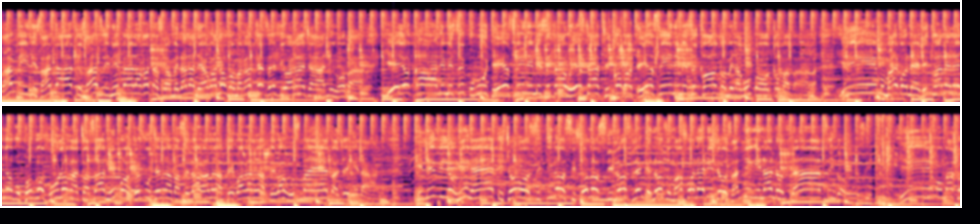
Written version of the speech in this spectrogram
zambili zantathu zazini impela kodwa singamelana neyakwanongoma kahleze edliwa kanjani ngoba yeyoqala imisigubude yesibili imisihlawu yesithathu iqobode yesini imisiqhonqo mina kumpoqo mababa yimi libonele ichwane lenye obukhonkovulo ongathwasanga ibhodwe futhi elingabhaselwanga lingabhekwanga lingabhekwa ngusimayedwa njengelanga. Iliviyo ngingedwa ijongosi kilosi folosi dilosi lengenozi umafonela idlozi alinika inandozi natsi ingozi yimumakho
